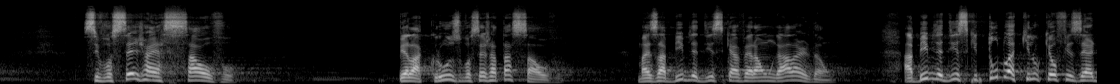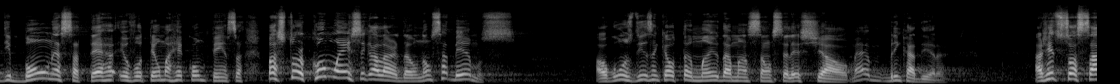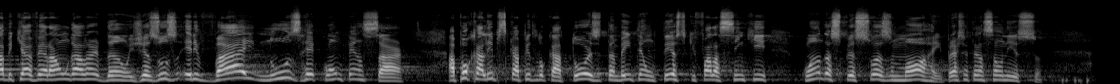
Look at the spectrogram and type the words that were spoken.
Se você já é salvo pela cruz, você já está salvo. Mas a Bíblia diz que haverá um galardão. A Bíblia diz que tudo aquilo que eu fizer de bom nessa terra, eu vou ter uma recompensa. Pastor, como é esse galardão? Não sabemos. Alguns dizem que é o tamanho da mansão celestial. É brincadeira. A gente só sabe que haverá um galardão e Jesus ele vai nos recompensar. Apocalipse capítulo 14 também tem um texto que fala assim que quando as pessoas morrem, preste atenção nisso,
